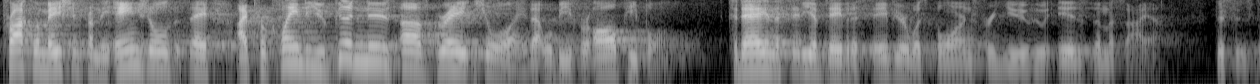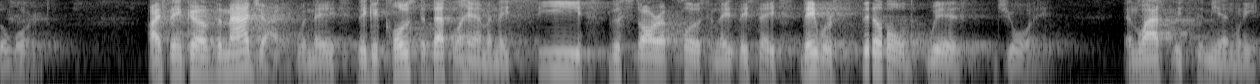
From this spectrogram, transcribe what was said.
proclamation from the angels that say, I proclaim to you good news of great joy that will be for all people. Today in the city of David, a Savior was born for you who is the Messiah. This is the Lord. I think of the Magi when they, they get close to Bethlehem and they see the star up close and they, they say they were filled with joy. And lastly, Simeon, when he,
